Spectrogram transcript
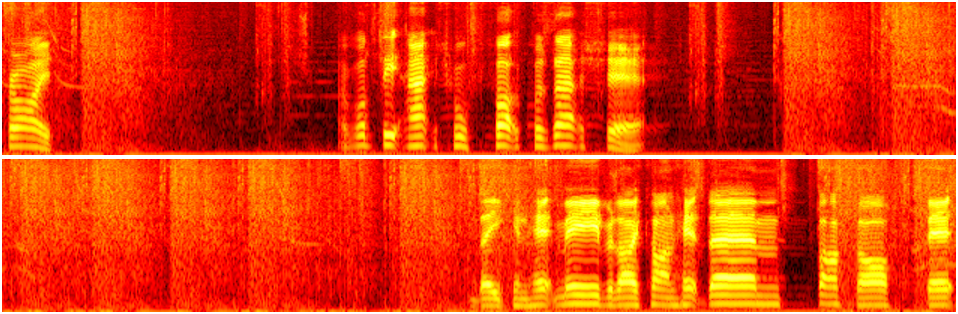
Christ. What the actual fuck was that shit? They can hit me, but I can't hit them. Fuck off, bitch.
